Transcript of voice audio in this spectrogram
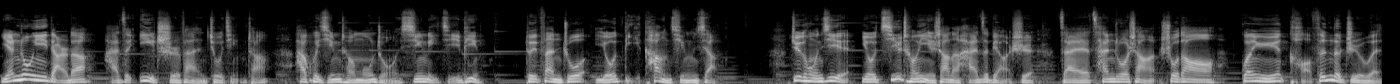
严重一点的孩子一吃饭就紧张，还会形成某种心理疾病，对饭桌有抵抗倾向。据统计，有七成以上的孩子表示，在餐桌上受到关于考分的质问、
